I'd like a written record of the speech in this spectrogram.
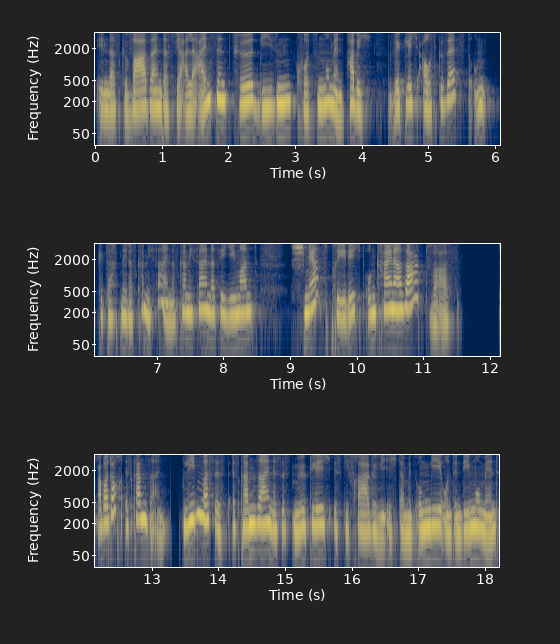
in das Gewahrsein, dass wir alle eins sind für diesen kurzen Moment. Habe ich wirklich ausgesetzt und gedacht, nee, das kann nicht sein. Das kann nicht sein, dass hier jemand Schmerz predigt und keiner sagt was. Aber doch, es kann sein. Lieben, was ist. Es kann sein, es ist möglich, ist die Frage, wie ich damit umgehe. Und in dem Moment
